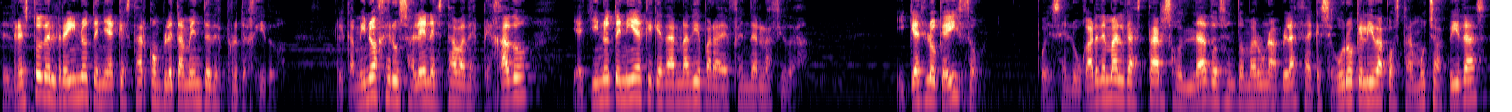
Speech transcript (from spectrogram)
el resto del reino tenía que estar completamente desprotegido. El camino a Jerusalén estaba despejado y allí no tenía que quedar nadie para defender la ciudad. ¿Y qué es lo que hizo? Pues en lugar de malgastar soldados en tomar una plaza que seguro que le iba a costar muchas vidas,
